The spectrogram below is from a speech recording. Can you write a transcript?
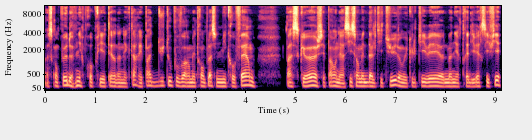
Parce qu'on peut devenir propriétaire d'un hectare et pas du tout pouvoir mettre en place une micro-ferme parce que, je sais pas, on est à 600 mètres d'altitude, on veut cultiver euh, de manière très diversifiée.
